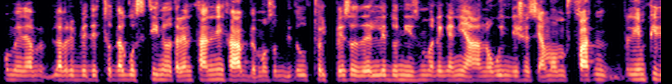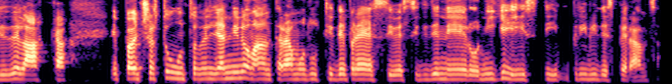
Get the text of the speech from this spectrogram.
come l'av- l'avrebbe detto D'Agostino 30 anni fa, abbiamo subito tutto il peso dell'edonismo reganiano, quindi ci siamo fa- riempiti dell'H e poi a un certo punto negli anni 90 eravamo tutti depressi, vestiti di nero, nichilisti, privi di speranza.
